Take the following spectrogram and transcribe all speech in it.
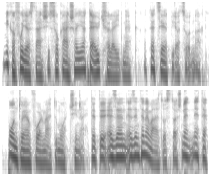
mik a fogyasztási szokásai a te ügyfeleidnek, a te célpiacodnak. Pont olyan formátumot csinálj. Tehát ezen, ezen te ne változtass. Ne, ne te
